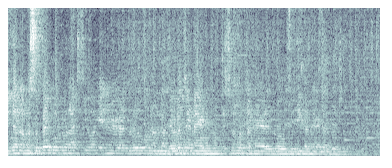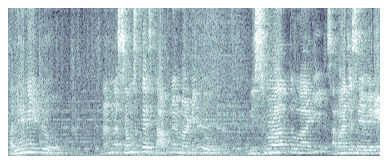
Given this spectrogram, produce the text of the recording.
ಈಗ ನಮ್ಮ ಸುಬ್ಬೇಗೌಡರು ರಾಜಕೀಯವಾಗಿ ಏನೇನು ಹೇಳಿದ್ರು, ನಮ್ಮ ದೇವರಾಜಣ್ಣ ಹೇಳಿದ್ರು ಕೃಷ್ಣಮೂರ್ತಣ್ಣ ಹೇಳಿದ್ರು ಸಿದ್ದಿಕಣ್ಣ ಹೇಳಿದ್ರು. ಅದೇನೇ ಇದ್ರು ನನ್ನ ಸಂಸ್ಥೆ ಸ್ಥಾಪನೆ ಮಾಡಿದ್ದು ನಿಸ್ವಾರ್ಥವಾಗಿ ಸಮಾಜ ಸೇವೆಗೆ.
